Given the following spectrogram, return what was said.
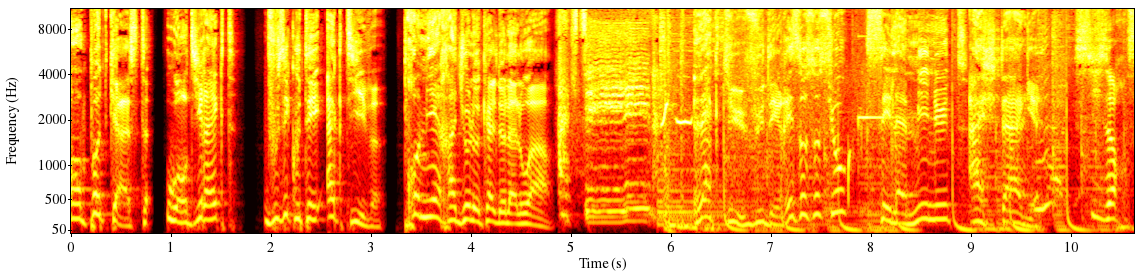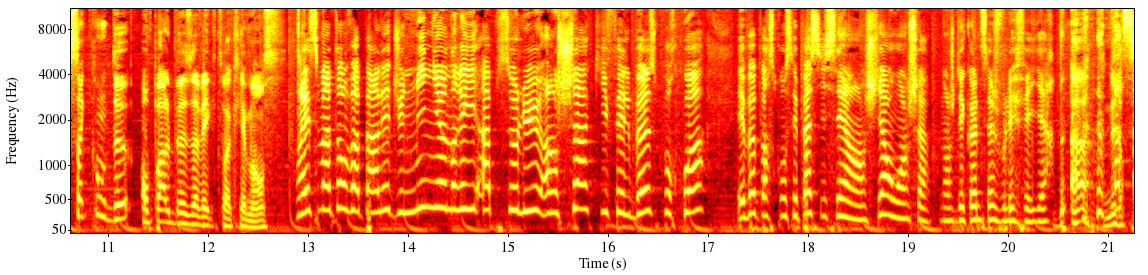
En podcast ou en direct, vous écoutez Active, première radio locale de la Loire. Active. L'actu vue des réseaux sociaux, c'est la minute hashtag. 6h52, on parle buzz avec toi Clémence. Et ce matin, on va parler d'une mignonnerie absolue, un chat qui fait le buzz. Pourquoi? Eh ben parce qu'on sait pas si c'est un chien ou un chat. Non, je déconne, ça je vous l'ai fait hier. Ah, merci,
